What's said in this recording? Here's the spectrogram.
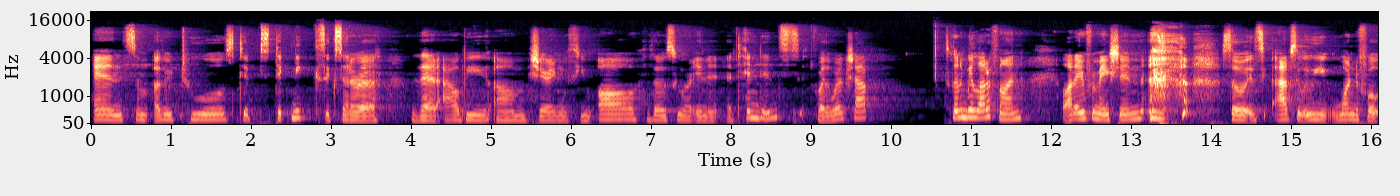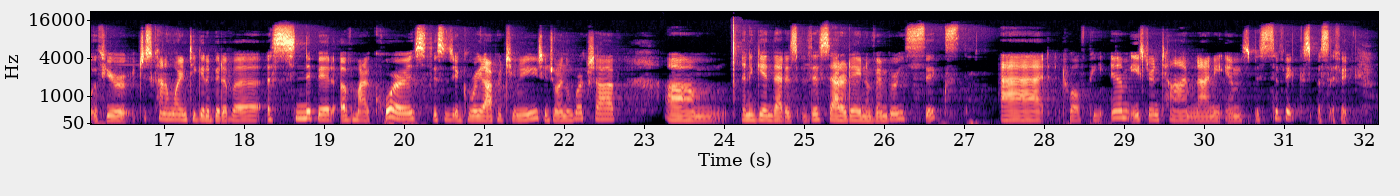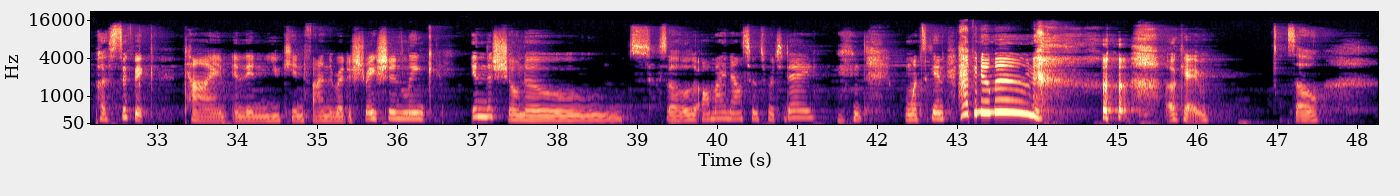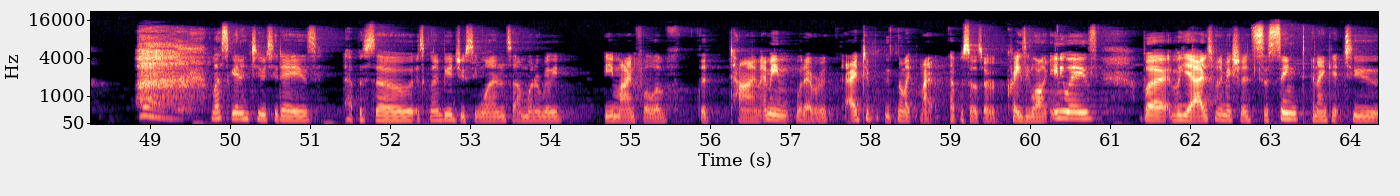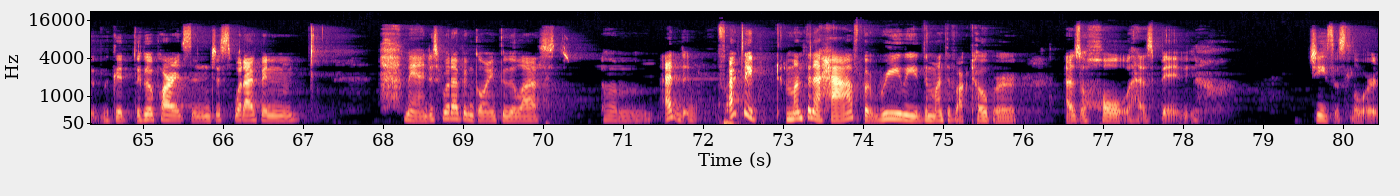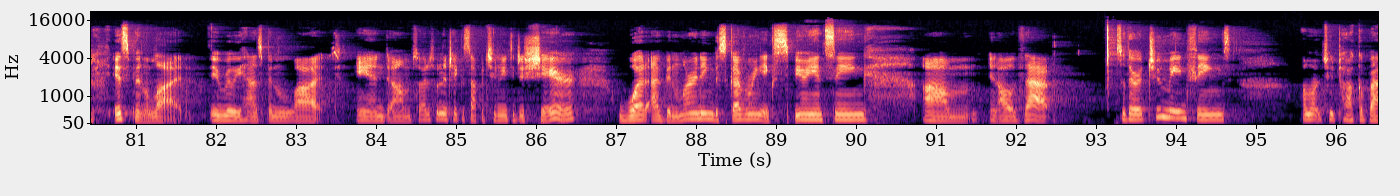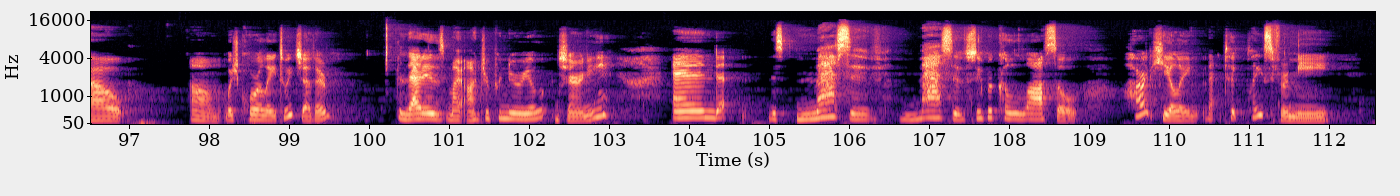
and some other tools, tips, techniques, etc. that I'll be um, sharing with you all, those who are in attendance for the workshop. It's going to be a lot of fun a lot of information. so it's absolutely wonderful if you're just kind of wanting to get a bit of a, a, snippet of my course. This is a great opportunity to join the workshop. Um, and again, that is this Saturday, November 6th at 12 p.m. Eastern Time, 9 a.m. specific, specific, Pacific time. And then you can find the registration link in the show notes. So those are all my announcements for today. Once again, Happy New Moon! okay, so let's get into today's episode. It's going to be a juicy one, so I'm going to really be mindful of the time. I mean, whatever. I typically, it's not like my episodes are crazy long, anyways. But but yeah, I just want to make sure it's succinct and I get to the good the good parts and just what I've been, man, just what I've been going through the last um, I'd, I'd say a month and a half, but really the month of October as a whole has been Jesus Lord. It's been a lot. It really has been a lot. And um, so I just want to take this opportunity to just share what I've been learning, discovering, experiencing, um, and all of that. So there are two main things I want to talk about, um, which correlate to each other that is my entrepreneurial journey and this massive, massive, super colossal heart healing that took place for me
